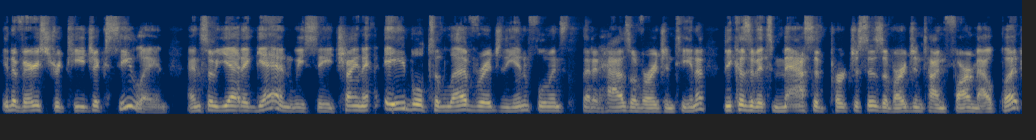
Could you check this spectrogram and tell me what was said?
in a very strategic sea lane. And so, yet again, we see China able to leverage the influence that it has over Argentina because of its massive purchases of Argentine farm output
